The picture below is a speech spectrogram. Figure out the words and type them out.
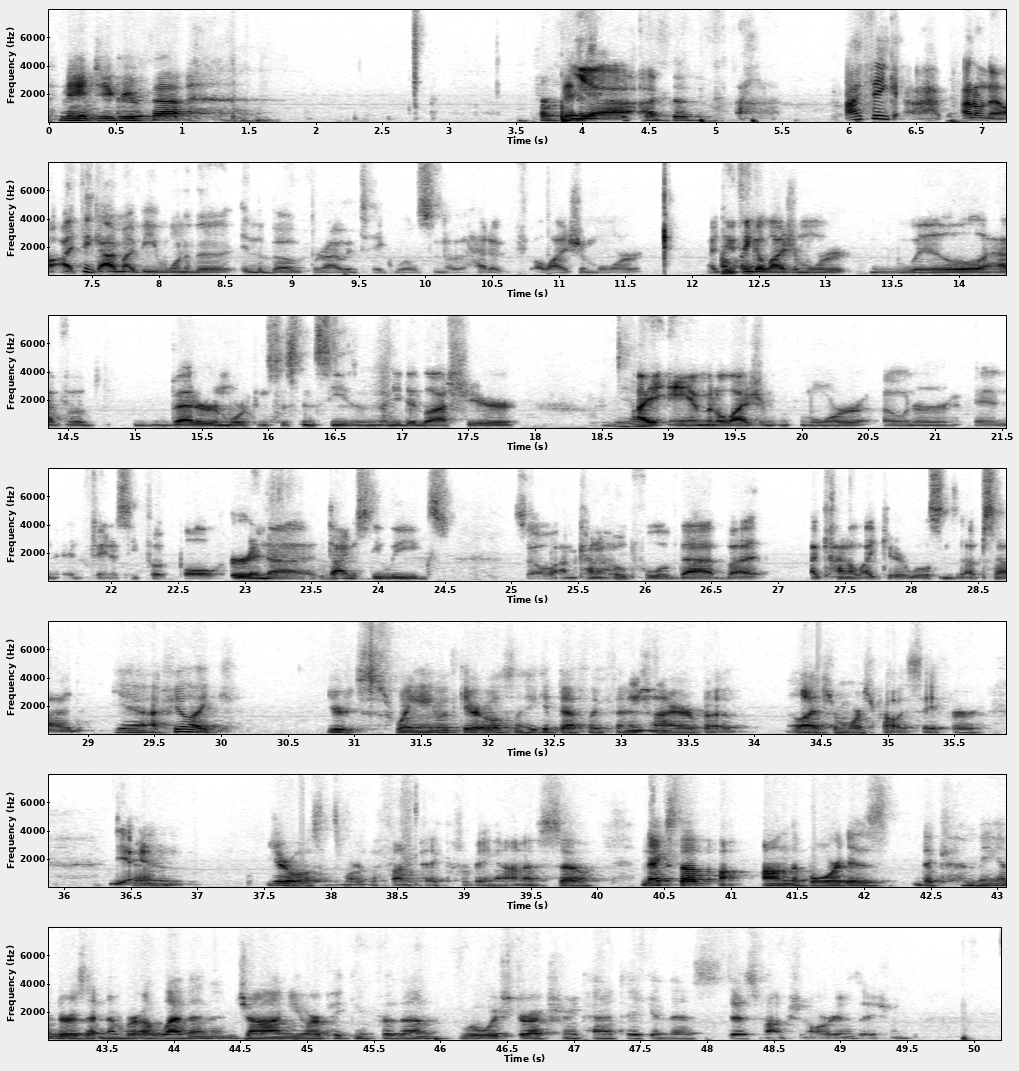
Nate, do you agree with that? From Yeah, I- I think I- I don't know. I think I might be one of the in the boat where I would take Wilson ahead of Elijah Moore. I do Okay. think Elijah Moore will have a better and more consistent season than he did last year. Yeah. I am an Elijah Moore owner in, in fantasy football or in uh, dynasty leagues, so I'm kind of hopeful of that. But I kind of like Garrett Wilson's upside. Yeah, I feel like you're swinging with Garrett Wilson. He could definitely finish Mhm. higher, but Elijah Moore's probably safer. Yeah, And Garrett Wilson's more of the fun pick, for being honest. So next up on the board is the Commanders at number 11. John, you are picking for them. Which direction are you kind of taking this dysfunctional organization?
